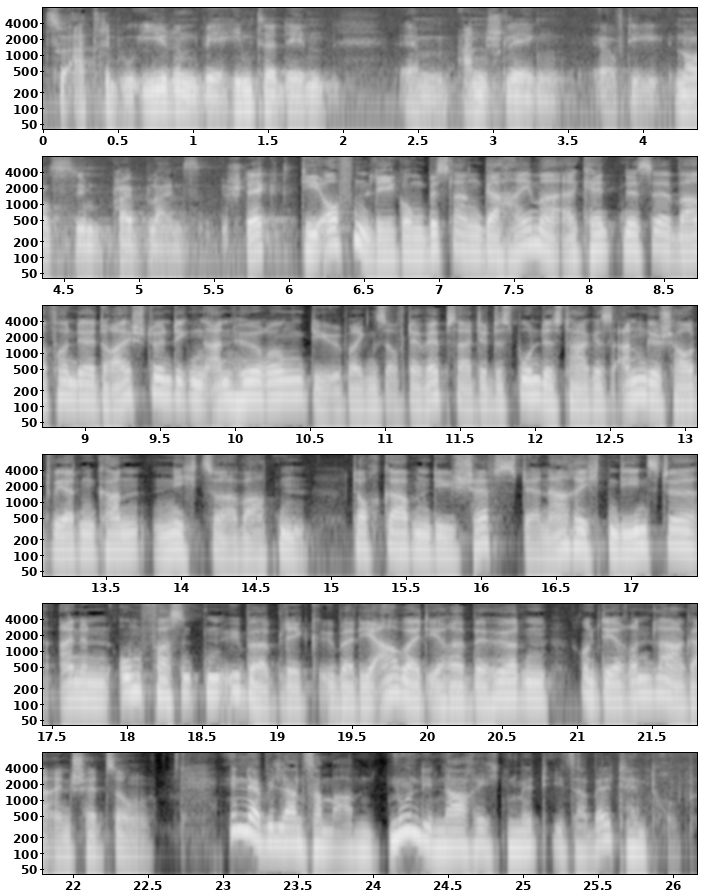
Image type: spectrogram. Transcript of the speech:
zu attribuieren, wer hinter den ähm, Anschlägen auf die Nord Stream Pipelines steckt. Die Offenlegung bislang geheimer Erkenntnisse war von der dreistündigen Anhörung, die übrigens auf der Webseite des Bundestages angeschaut werden kann, nicht zu erwarten. Doch gaben die Chefs der Nachrichtendienste einen umfassenden Überblick über die Arbeit ihrer Behörden und deren Lageeinschätzung. In der Bilanz am Abend nun die Nachrichten mit Isabel Tentrup.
